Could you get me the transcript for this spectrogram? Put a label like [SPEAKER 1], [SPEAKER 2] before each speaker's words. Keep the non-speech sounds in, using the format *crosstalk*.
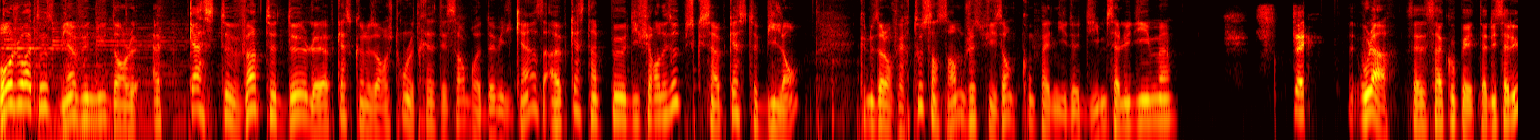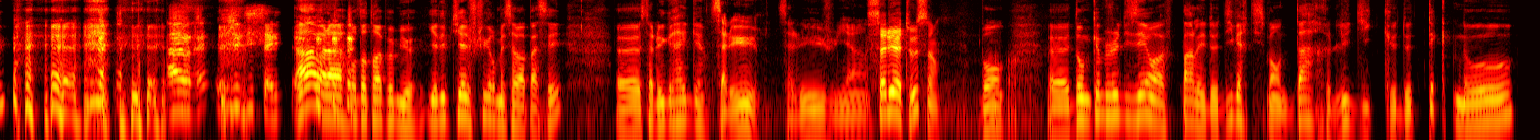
[SPEAKER 1] Bonjour à tous, bienvenue dans le Upcast 22, le Upcast que nous enregistrons le 13 décembre 2015. Un Upcast un peu différent des autres puisque c'est un Upcast bilan que nous allons faire tous ensemble. Je suis en compagnie de Dim. Salut Dim.
[SPEAKER 2] Salut.
[SPEAKER 1] Oula, ça, ça a coupé. T'as dit salut? *laughs*
[SPEAKER 2] Ah ouais, j'ai dit salut.
[SPEAKER 1] Ah voilà, on t'entend un peu mieux. Il y a des petits hachures mais ça va passer. Euh, salut Greg.
[SPEAKER 3] Salut.
[SPEAKER 1] Salut Julien.
[SPEAKER 4] Salut à tous.
[SPEAKER 1] Bon, euh, donc comme je le disais, on va parler de divertissement, d'art ludique, de techno,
